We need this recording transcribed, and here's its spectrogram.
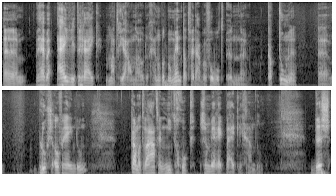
Ja. Um, we hebben eiwitrijk materiaal nodig. En op het moment dat we daar bijvoorbeeld een uh, katoenen uh, blouse overheen doen, kan het water niet goed zijn werk bij het lichaam doen. Dus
